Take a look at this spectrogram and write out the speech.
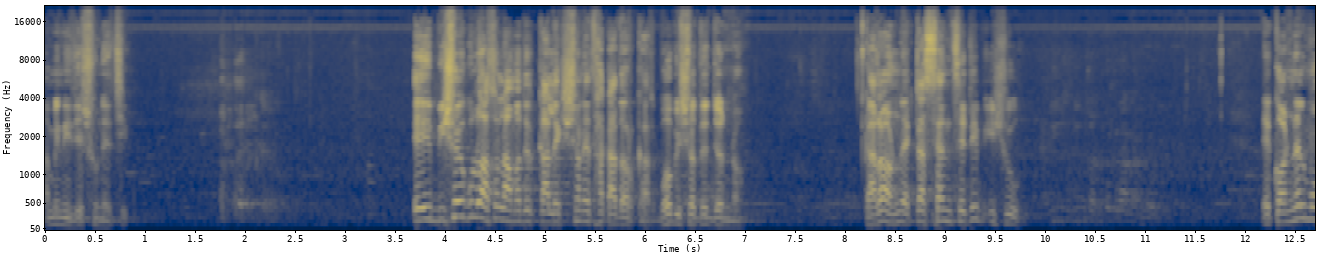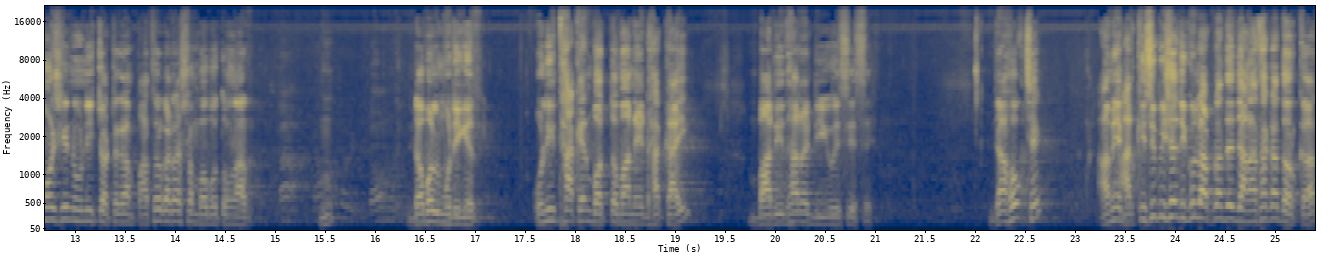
আমি নিজে শুনেছি। এই বিষয়গুলো আসলে আমাদের কালেকশনে থাকা দরকার ভবিষ্যতের জন্য। কারণ একটা সেন্সিটিভ ইস্যু এ কর্নেল মহসিন, উনি চট্টগ্রাম পাথরঘাটা সম্ভবত ওনার ডবল মুরিংয়ের উনি থাকেন বর্তমানে ঢাকায় বাড়িধারা ডিউএসএসে যা হচ্ছে আমি আর কিছু বিষয় যেগুলো আপনাদের জানা থাকা দরকার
